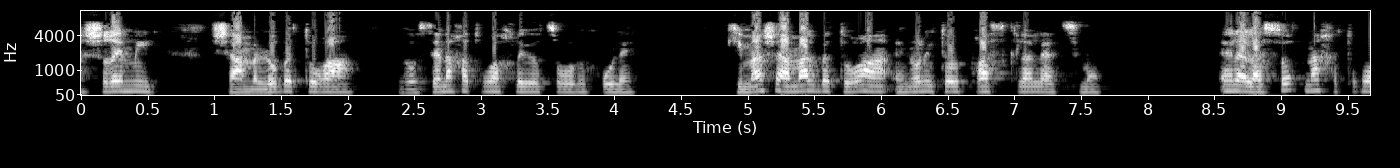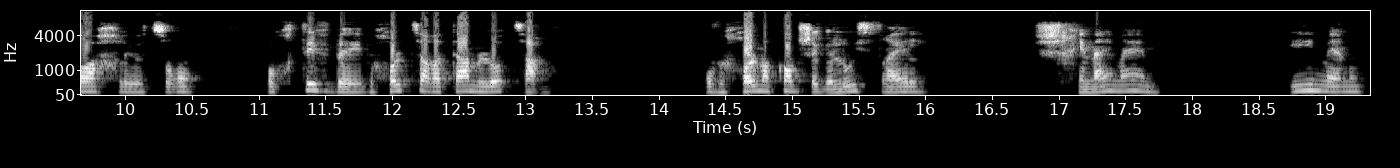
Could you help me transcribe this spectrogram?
אשרי מי שעמלו בתורה ועושה נחת רוח ליוצרו וכו', כי מה שעמל בתורה אינו ליטול פרס כלל לעצמו, אלא לעשות נחת רוח ליוצרו, וכתיב בי בכל צרתם לא צר, ובכל מקום שגלו ישראל, שכינה עמהם, היא עמנו,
